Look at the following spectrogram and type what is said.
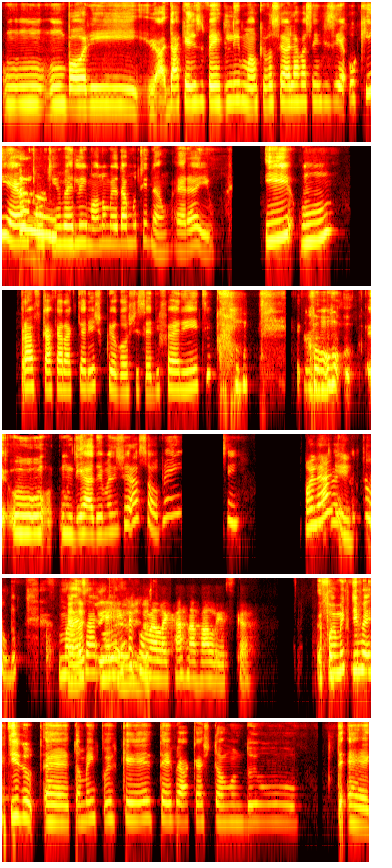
um, um body daqueles verde-limão que você olhava assim e dizia: o que é um pontinho verde-limão no meio da multidão? Era eu. E um, pra ficar característico, porque eu gosto de ser diferente, com, com o, um diadema de girassol. Bem, Olha foi aí. tudo. Mas Ela agora. Eita, como ela é carnavalesca. Foi muito divertido eh, também porque teve a questão do eh,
